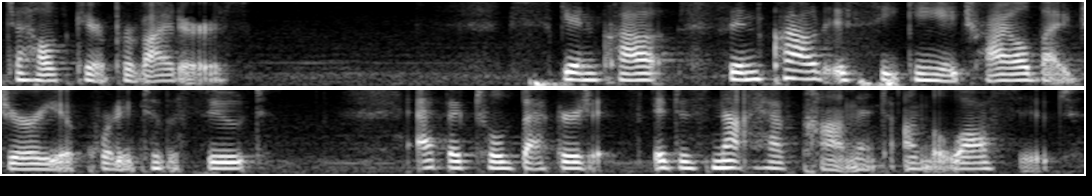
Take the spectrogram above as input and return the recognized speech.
to healthcare providers. SkinCloud, SynKloud is seeking a trial by jury, according to the suit. Epic told Becker it does not have comment on the lawsuit.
